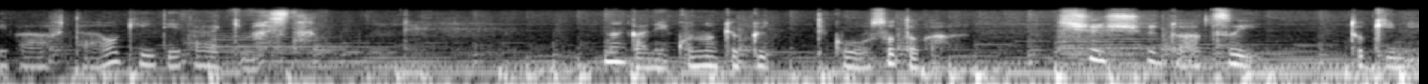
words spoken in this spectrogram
ーエバーフターを聴いていただきました。なんかね、この曲ってこう、外がシュッシュッと暑い時に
